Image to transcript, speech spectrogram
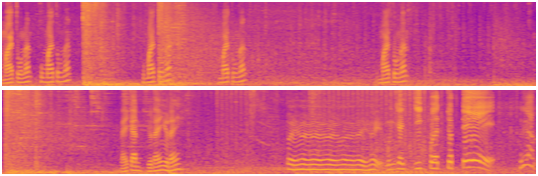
ไม้ตรงนั้นผู้ไม้ตรงนั้นผู้ไม้ตรงนั้นผู้ไม้ตรงนั้นผู้ไม้ตรงนั้น ไหนกันอยู่ไหนอยู่ไหนเฮ้ยเฮ้ยเฮ้ยเฮ้ยเฮ้ยเฮ้ยเฮ้ยมึงจะยิงเปิดจุดดิเพื่อน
